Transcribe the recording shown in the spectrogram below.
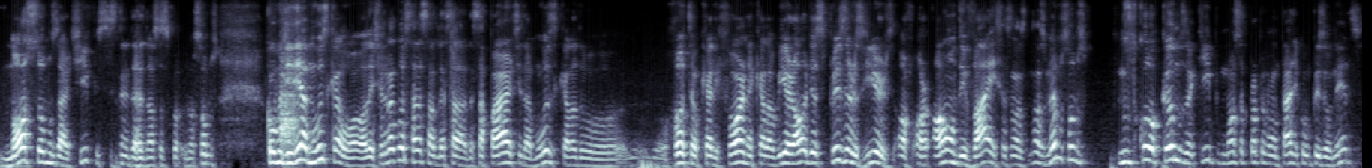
nós somos artífices né, das nossas, nós somos como diria a música, o Alexandre vai gostar dessa, dessa, dessa parte da música, aquela do, do, Hotel California, aquela We are all just prisoners here of our own devices. Nós, nós mesmos somos, nos colocamos aqui por nossa própria vontade como prisioneiros,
